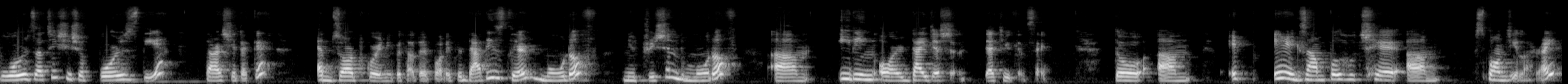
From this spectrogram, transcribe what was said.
পোর্স আছে সেসব পোর্স দিয়ে তারা সেটাকে অ্যাবজর্ব করে নিবে তাদের বডিতে that is their mode of nutrition mode of eating or digestion that you can say তো um, এর- এর এক্সাম্পল হচ্ছে স্পঞ্জিলা রাইট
